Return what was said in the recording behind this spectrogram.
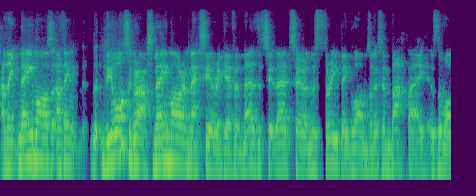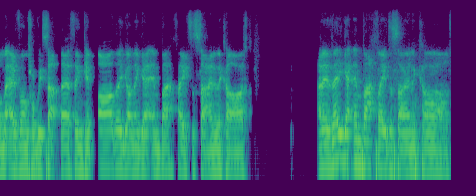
I think Neymar's. I think the, the, autographs, Neymar and Messi are a given. They're the two. They're two, and there's three big ones, and it's Mbappe is the one that everyone's probably sat there thinking, are they going to get Mbappe to sign the card? And if they get Mbappe to sign a card,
